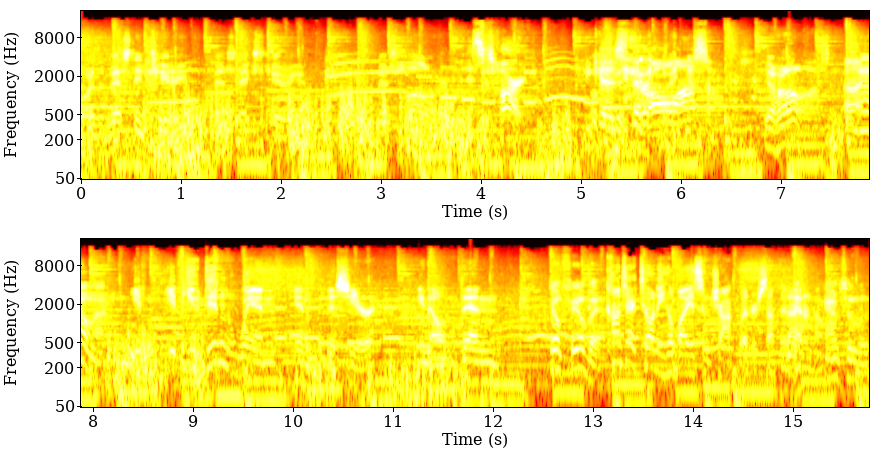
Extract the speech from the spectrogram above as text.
for the best interior, the best exterior, the best hauler. This is hard because they're all awesome. They're all awesome. Uh, well, no, If, if you didn't win in this year, you know, then don't feel bad. contact Tony. He'll buy you some chocolate or something. I don't know. Absolutely.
